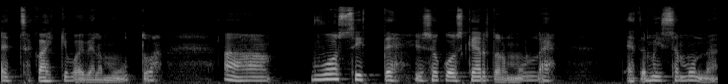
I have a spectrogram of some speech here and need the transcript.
että se kaikki voi vielä muuttua. Ää, vuosi sitten, jos joku olisi kertonut mulle, että missä mun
